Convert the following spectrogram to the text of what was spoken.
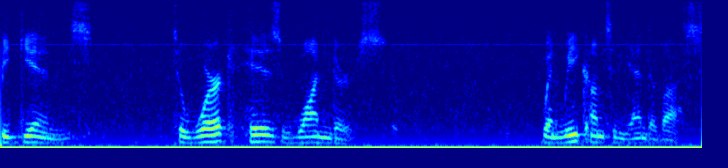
begins to work his wonders when we come to the end of us.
